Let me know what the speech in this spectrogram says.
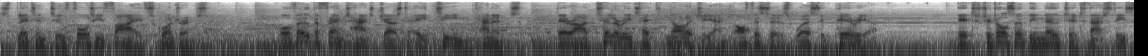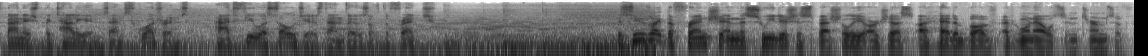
split into 45 squadrons. Although the French had just 18 cannons, their artillery technology and officers were superior. It should also be noted that the Spanish battalions and squadrons had fewer soldiers than those of the French. It seems like the French and the Swedish especially are just ahead above everyone else in terms of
